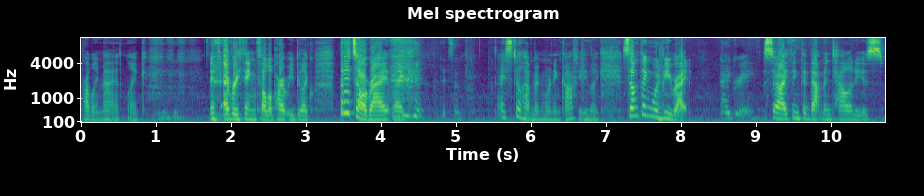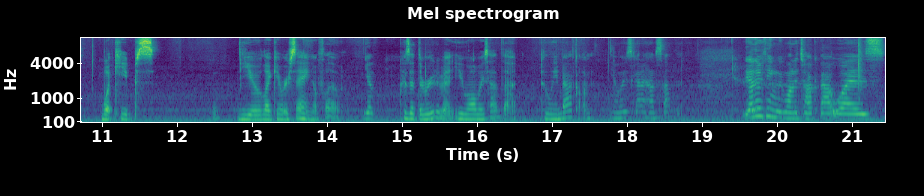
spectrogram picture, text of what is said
probably met like if everything fell apart we'd be like but it's all right like but it's okay. I still have my morning coffee. Like something would be right. I agree. So I think that that mentality is what keeps you, like you were saying, afloat. Yep. Because at the root of it, you always have that to lean back on. You always gotta have something. The other thing we want to talk about was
